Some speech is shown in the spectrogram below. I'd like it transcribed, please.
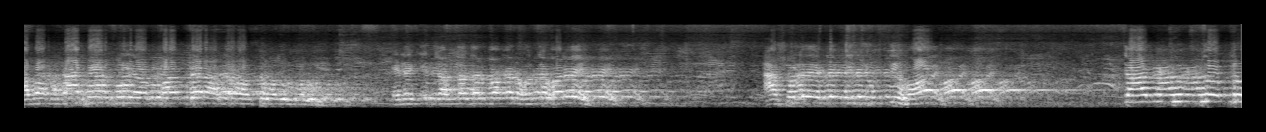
আবার কাপড় দিয়া বান্ধেরা দেওয়া দিয়ে এটা কি জান্নাতের বাগান হতে পারে? আসলে এটা কি যুক্তি হয়? তা আমি যুক্তি তো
